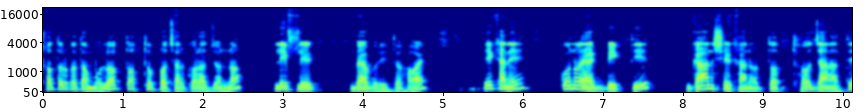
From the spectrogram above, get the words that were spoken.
সতর্কতামূলক তথ্য প্রচার করার জন্য লিফলেট ব্যবহৃত হয়। এখানে কোনো এক ব্যক্তির গান শেখানোর তথ্য জানাতে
